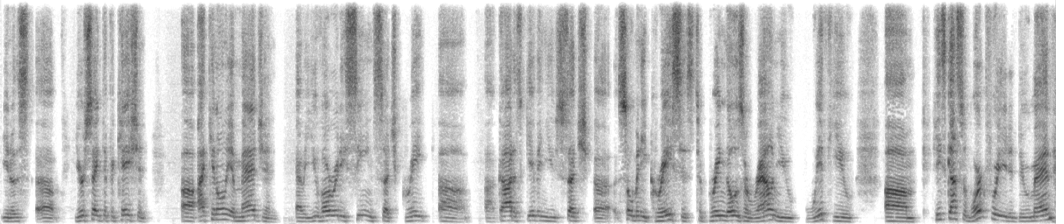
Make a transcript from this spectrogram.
you know this uh, your sanctification uh, i can only imagine i mean you've already seen such great uh, uh, God has given you such uh, so many graces to bring those around you with you um, he's got some work for you to do, man.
